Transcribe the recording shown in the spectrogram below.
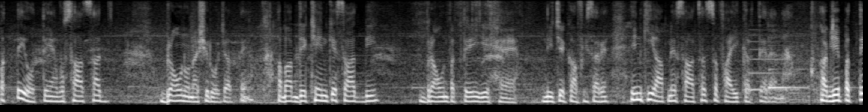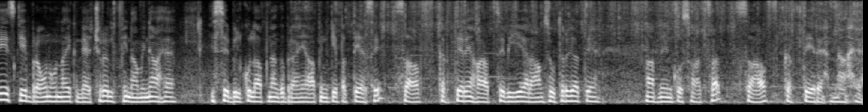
पत्ते होते हैं, वो साथ साथ ब्राउन होना शुरू हो जाते हैं। अब आप देखें इनके साथ भी ब्राउन पत्ते ये हैं, नीचे काफ़ी सारे। इनकी आपने साथ साथ सफ़ाई करते रहना। अब ये पत्ते इसके ब्राउन होना एक नेचुरल फिनमिना है। इससे बिल्कुल आप ना घबराएँ, आप इनके पत्ते ऐसे साफ़ करते रहें, हाथ से भी ये आराम से उतर जाते हैं। आपने इनको साथ साथ साफ़ करते रहना है।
